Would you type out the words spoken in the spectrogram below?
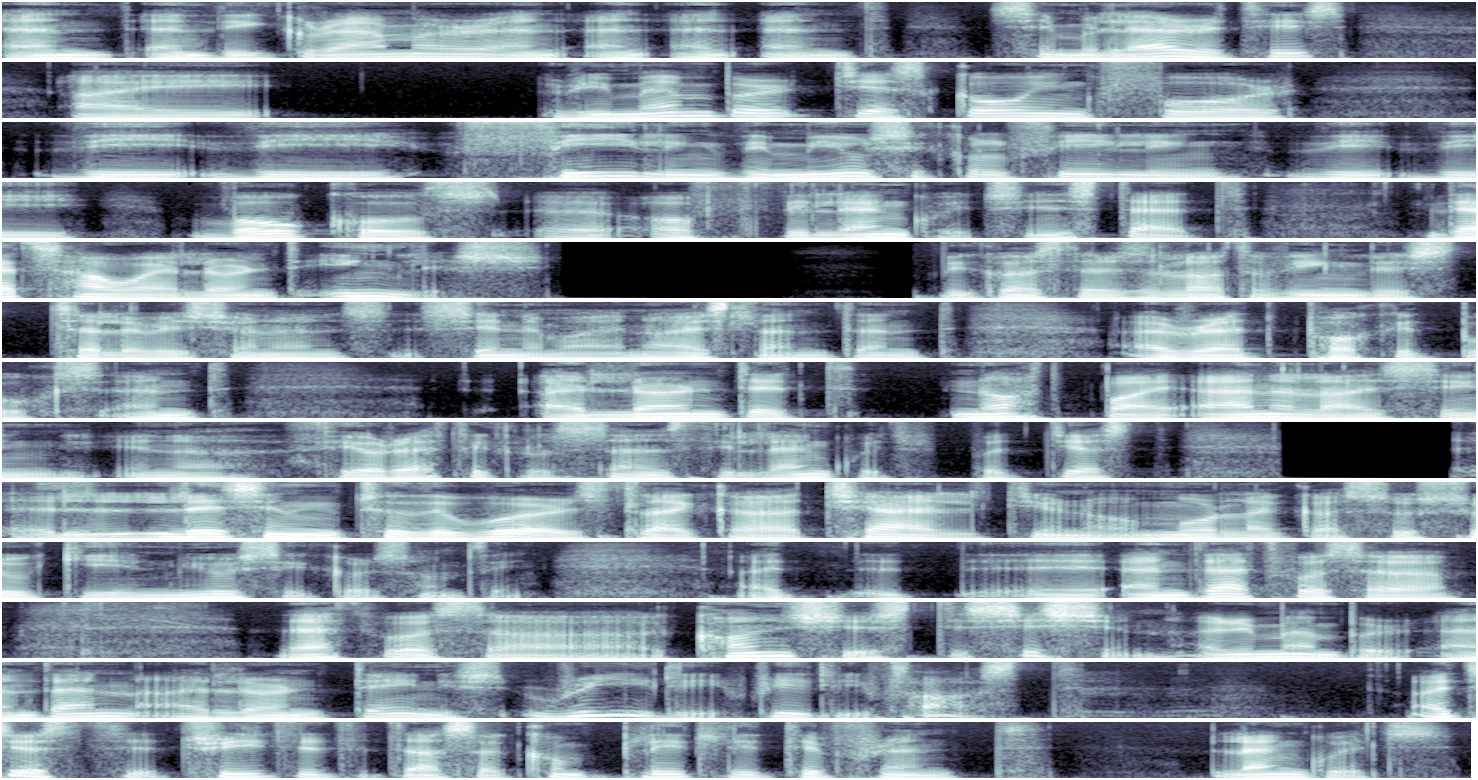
and and the grammar and and and, and similarities, I remember just going for the the feeling, the musical feeling, the the vocals uh, of the language instead. That's how I learned English, because there's a lot of English television and cinema in Iceland, and I read pocketbooks, and I learned it not by analyzing in a theoretical sense the language, but just listening to the words like a child, you know, more like a Suzuki in music or something. I, it, uh, and that was a that was a conscious decision. I remember, and then I learned Danish really, really fast. I just treated it as a completely different language.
